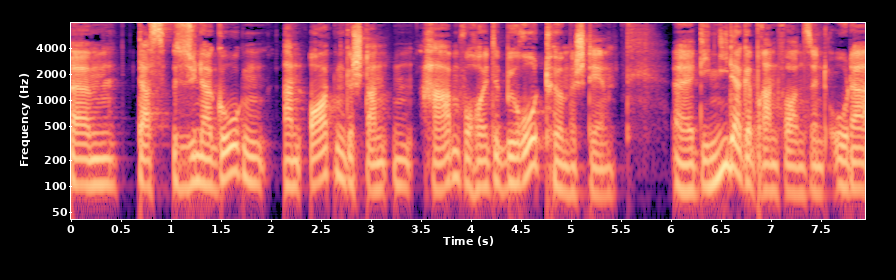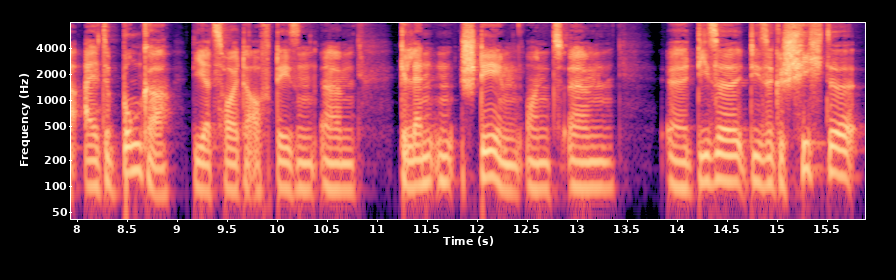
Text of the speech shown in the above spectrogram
Ähm, dass Synagogen an Orten gestanden haben, wo heute Bürotürme stehen, äh, die niedergebrannt worden sind oder alte Bunker, die jetzt heute auf diesen ähm, Geländen stehen. Und ähm, äh, diese, diese Geschichte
